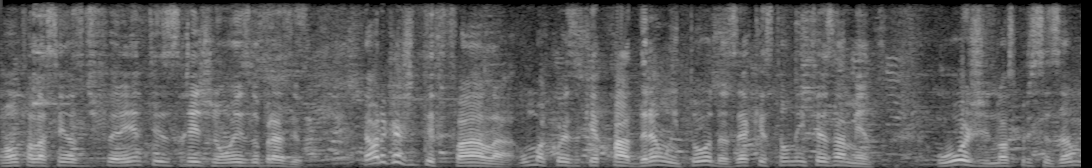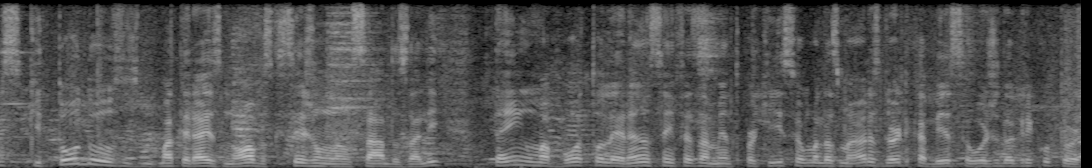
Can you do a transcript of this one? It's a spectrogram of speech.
vamos falar assim, às diferentes regiões do Brasil. Na hora que a gente fala, uma coisa que é padrão em todas é a questão do enfesamento. Hoje nós precisamos que todos os materiais novos que sejam lançados ali tenham uma boa tolerância a enfesamento, porque isso é uma das maiores dores de cabeça hoje do agricultor.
